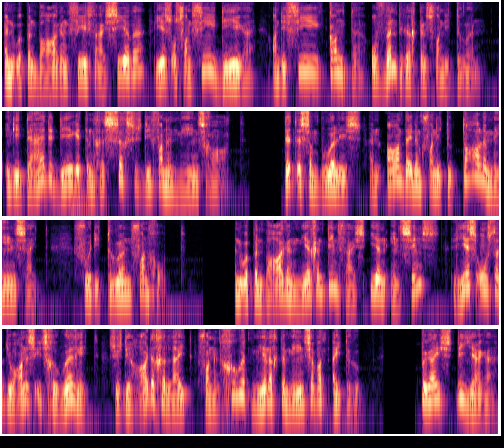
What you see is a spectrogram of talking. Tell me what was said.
In Openbaring 4:7 lees ons van vier diere aan die vier kante of windrigtinge van die troon en die derde dier het 'n gesig soos die van 'n mens gehad. Dit is simbolies 'n aanduiding van die totale mensheid voor die troon van God. In Openbaring 19 vers 1 en 6 lees ons dat Johannes iets gehoor het, soos die harde geluid van 'n groot menigte mense wat uitroep: Prys die Here.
